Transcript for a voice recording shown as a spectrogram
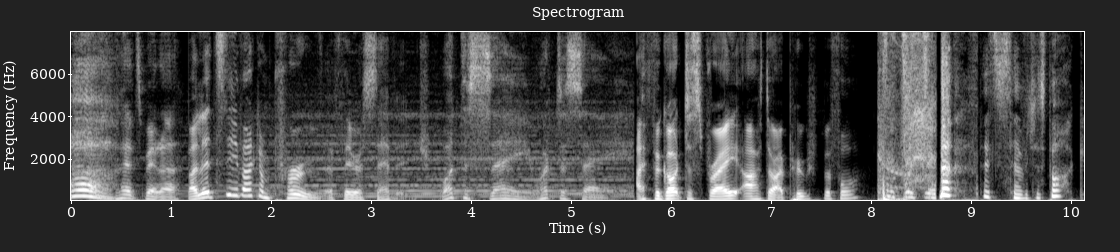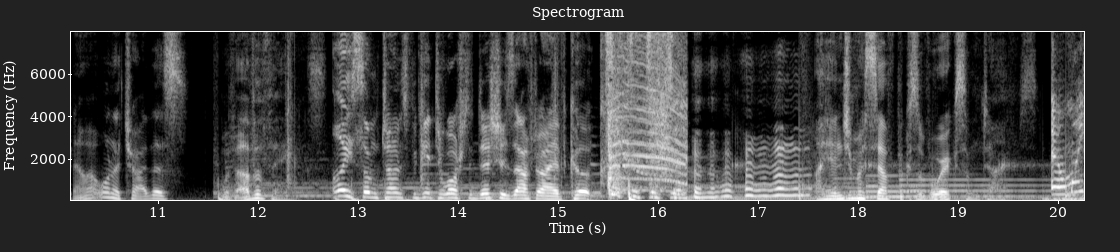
Oh, that's better. But let's see if I can prove if they're a savage. What to say? What to say? I forgot to spray after I pooped before. That's savage as fuck. Now I want to try this with other things. I sometimes forget to wash the dishes after I have cooked. I injure myself because of work sometimes. Oh my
